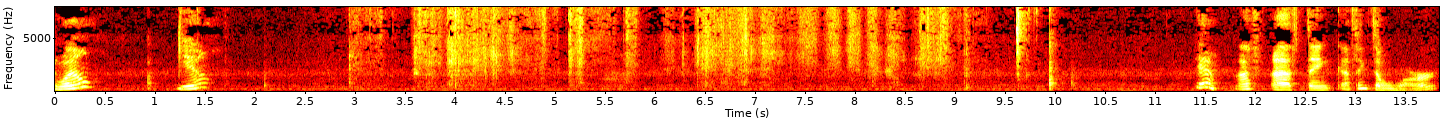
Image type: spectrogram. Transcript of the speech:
Well, Yeah. Yeah, I, I think I think they'll work.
